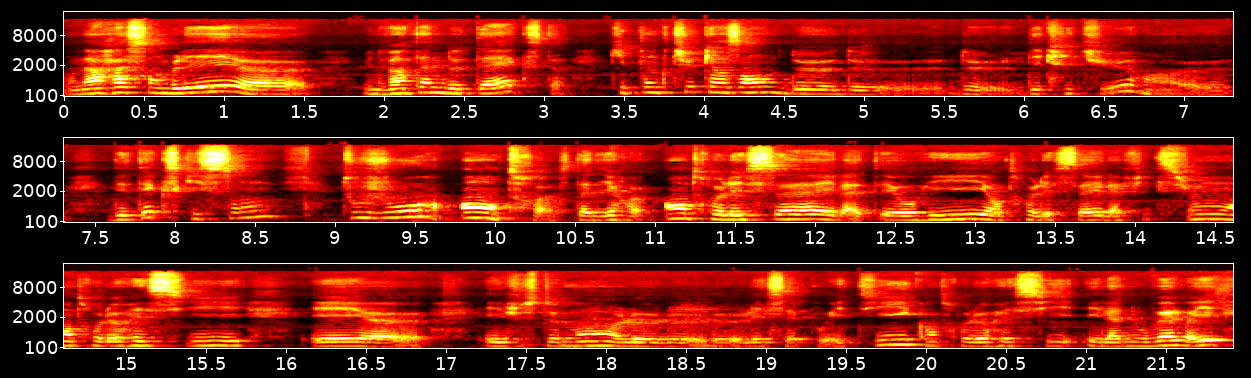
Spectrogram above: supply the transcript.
on a rassemblé une vingtaine de textes qui ponctuent 15 ans d'écriture, de, de, des textes qui sont toujours entre, c'est-à-dire entre l'essai et la théorie, entre l'essai et la fiction, entre le récit et, et justement l'essai le, poétique, entre le récit et la nouvelle. voyez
